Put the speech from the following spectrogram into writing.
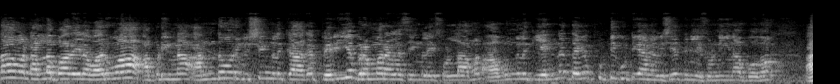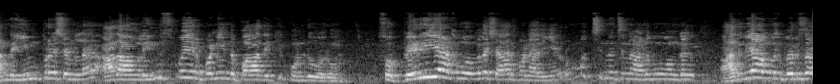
தான் அவன் நல்ல பாதையில வருவான் அப்படின்னா அந்த ஒரு விஷயங்களுக்காக பெரிய பிரம்ம ரகசியங்களை சொல்லாமல் அவங்களுக்கு என்ன தேவை குட்டி குட்டியான விஷயத்தை நீங்க சொன்னீங்கன்னா போதும். அந்த இம்ப்ரெஷன்ல அதை அவங்களை இன்ஸ்பயர் பண்ணி இந்த பாதைக்கு கொண்டு வரும். ஸோ பெரிய அனுபவங்களை ஷேர் பண்ணாதீங்க. ரொம்ப சின்ன சின்ன அனுபவங்கள். அதுவே அவங்களுக்கு பெருசா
